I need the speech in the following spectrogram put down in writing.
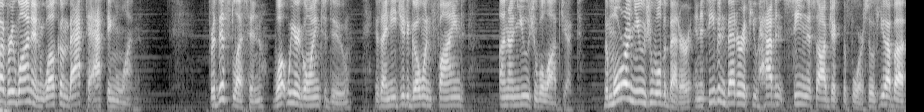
everyone and welcome back to Acting 1. For this lesson, what we are going to do is I need you to go and find an unusual object. The more unusual, the better, and it's even better if you haven't seen this object before. So if you have a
